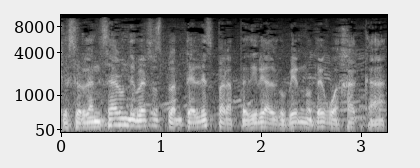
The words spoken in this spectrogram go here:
que se organizaron diversos planteles para pedir al gobierno de Oaxaca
